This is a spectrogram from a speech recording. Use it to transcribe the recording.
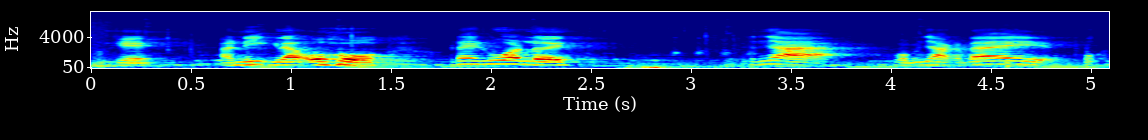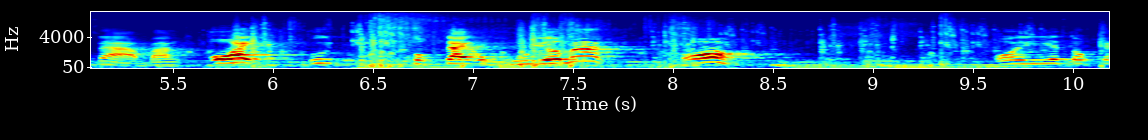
โอเค อันนี้อีกแล้ว โอ้โห ได้รวดเลย ฉันอยากผมอยากได้พวกดาบบ้าง โอ้ยอุ๊ยตกใจ โอ้โห เยอะมาก โอ้โอ้ยตกใจ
